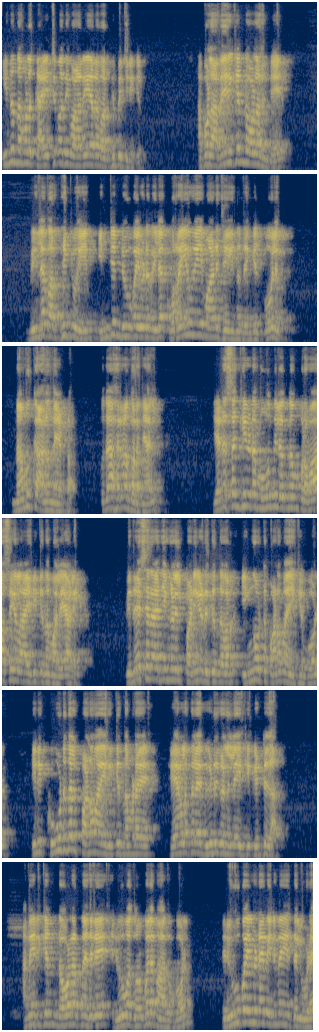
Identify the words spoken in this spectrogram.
ഇന്ന് നമ്മൾ കയറ്റുമതി വളരെയേറെ വർദ്ധിപ്പിച്ചിരിക്കുന്നു. അപ്പോൾ അമേരിക്കൻ ഡോളറിന്റെ വില വർദ്ധിക്കുകയും ഇന്ത്യൻ രൂപയുടെ വില കുറയുകയുമാണ് ചെയ്യുന്നതെങ്കിൽ പോലും നമുക്കാണ് നേട്ടം. ഉദാഹരണം പറഞ്ഞാൽ ജനസംഖ്യയുടെ മൂന്നിലൊന്നും പ്രവാസികളായിരിക്കുന്ന മലയാളി വിദേശ രാജ്യങ്ങളിൽ പണിയെടുക്കുന്നവർ ഇങ്ങോട്ട് പണം അയക്കുമ്പോൾ ഇനി കൂടുതൽ പണമായിരിക്കും നമ്മുടെ കേരളത്തിലെ വീടുകളിലേക്ക് കിട്ടുക. അമേരിക്കൻ ഡോളറിനെതിരെ രൂപ ദുർബലമാകുമ്പോൾ രൂപയുടെ വിനിമയത്തിലൂടെ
